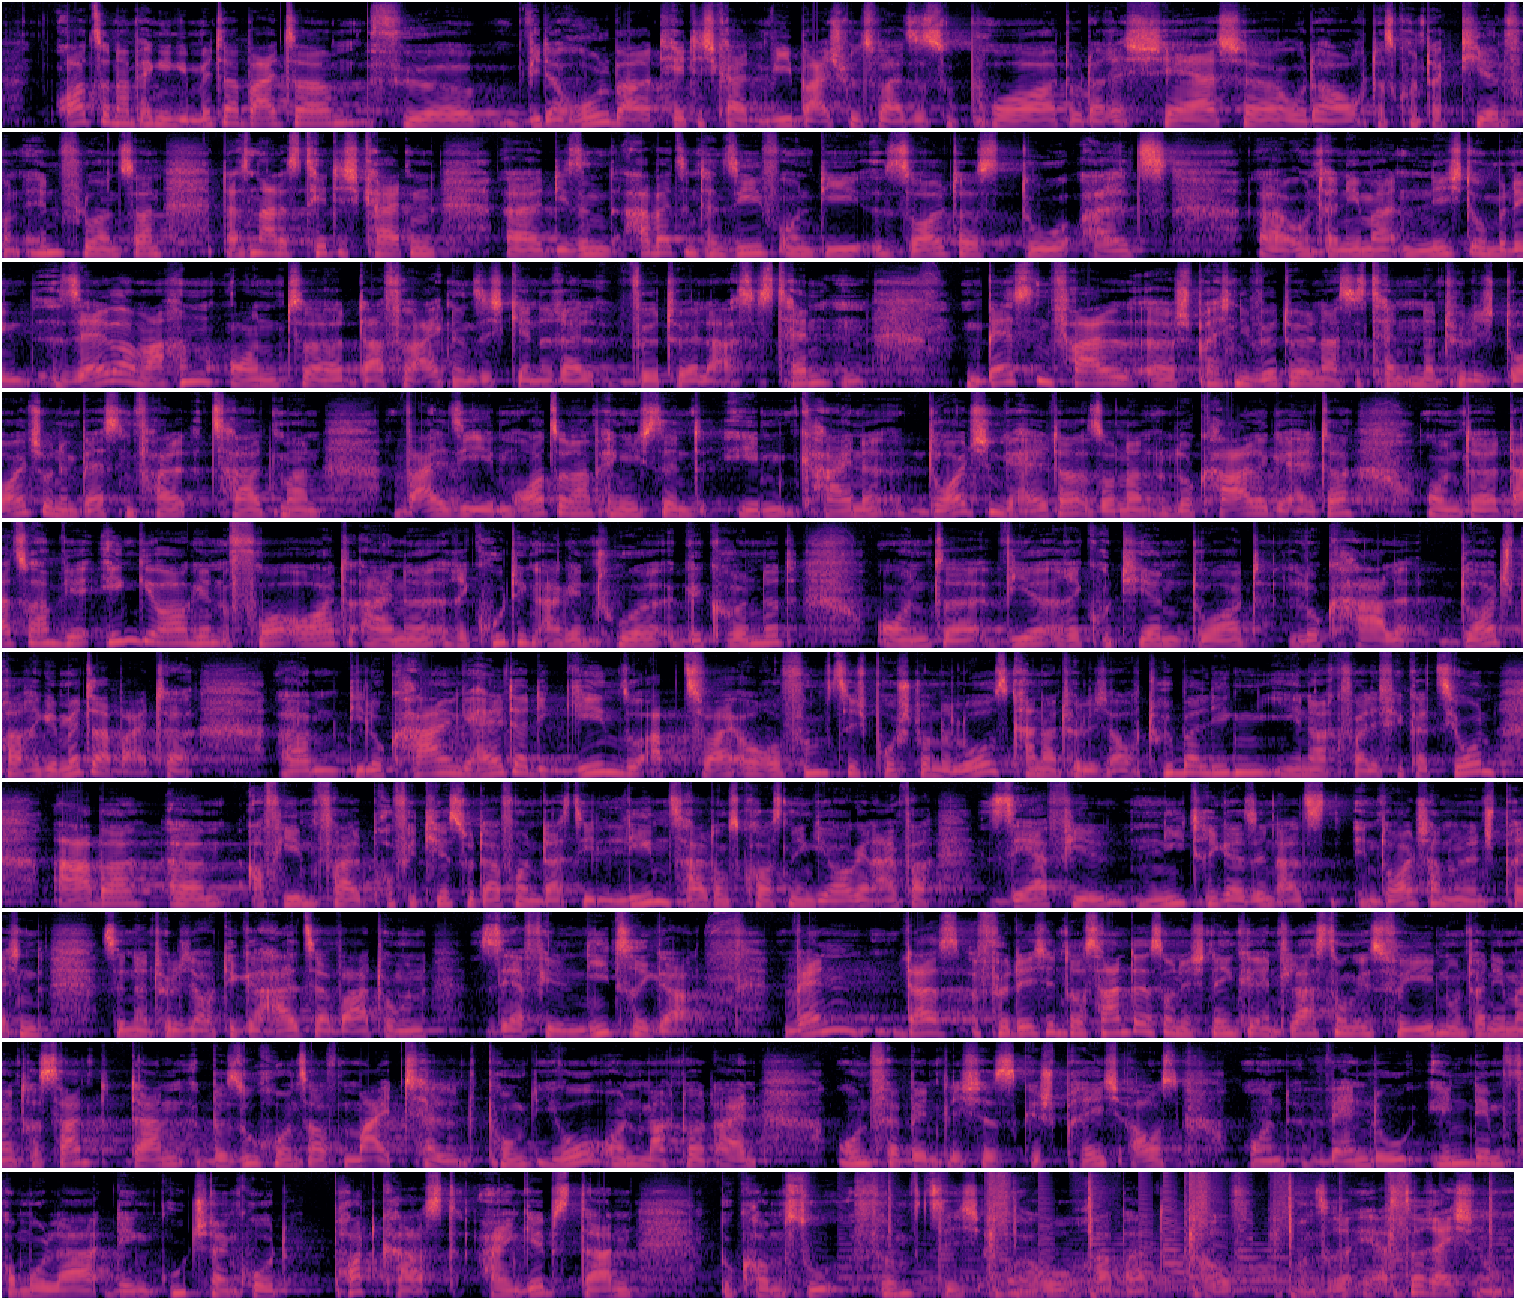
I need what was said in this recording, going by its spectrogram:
ortsunabhängige Mitarbeiter für wiederholbare Tätigkeiten wie beispielsweise Support oder Recherche oder auch das Kontaktieren von Influencern. Das sind alles Tätigkeiten, äh, die sind arbeitsintensiv und die solltest du als äh, Unternehmer nicht unbedingt selber machen und äh, dafür eignen sich generell virtuelle Assistenten. Im besten Fall sprechen die virtuellen Assistenten natürlich Deutsch und im besten Fall zahlt man, weil sie eben ortsunabhängig sind, eben keine deutschen Gehälter, sondern lokale Gehälter und äh, dazu haben wir in Georgien vor Ort eine Recruiting-Agentur gegründet und äh, wir rekrutieren dort lokale deutschsprachige Mitarbeiter. Ähm, die lokalen Gehälter, die gehen so ab 2,50 Euro pro Stunde los, kann natürlich auch drüber liegen, je nach Qualifikation, aber ähm, auf jeden Fall profitierst du davon, dass die Lebenshaltungskosten in Georgien einfach sehr viel niedriger sind als in Deutschland und entsprechend sind natürlich auch die Gehaltserwartungen sehr viel niedriger. Wenn das für dich interessant ist und ich denke, Entlastung ist für jeden Unternehmer interessant, dann besuche uns auf mytalent.io und mach dort ein unverbindliches Gespräch aus. Und wenn du in dem Formular den Gutscheincode Podcast eingibst, dann bekommst du 50 Euro Rabatt auf unsere erste Rechnung.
